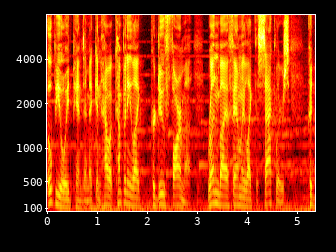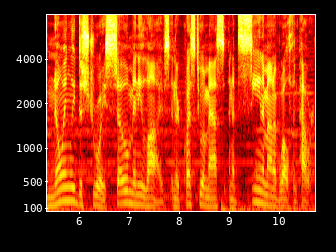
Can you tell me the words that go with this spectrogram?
opioid pandemic and how a company like Purdue Pharma, run by a family like the Sacklers, could knowingly destroy so many lives in their quest to amass an obscene amount of wealth and power.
